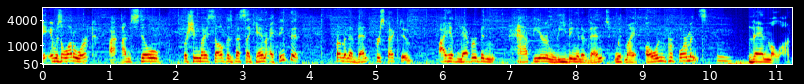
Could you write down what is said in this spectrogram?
it, it was a lot of work. I, I'm still pushing myself as best I can. I think that from an event perspective, I have never been happier leaving an event with my own performance mm. than Milan.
